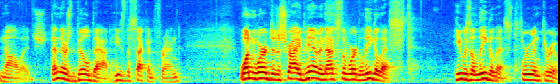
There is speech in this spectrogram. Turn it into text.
knowledge. Then there's Bildad. He's the second friend. One word to describe him, and that's the word legalist. He was a legalist through and through.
